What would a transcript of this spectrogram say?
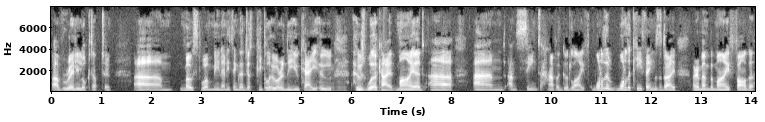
I've really looked up to. Um, most won't mean anything. They're just people who are in the UK who mm-hmm. whose work I admired. Uh, and and seem to have a good life. One of the one of the key things that I, I remember my father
